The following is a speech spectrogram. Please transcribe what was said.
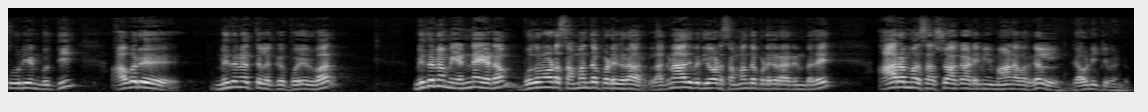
சூரியன் புத்தி. அவர் மிதுனத்திலுக்கு போயிடுவார். மிதுனம் என்ன இடம்? புதனோட சம்பந்தப்படுகிறார் லக்னாதிபதியோட சம்பந்தப்படுகிறார் என்பதை ஆர்எம்எஸ் அஸ்ட்ரோ அகாடமி மாணவர்கள் கவனிக்க வேண்டும்.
